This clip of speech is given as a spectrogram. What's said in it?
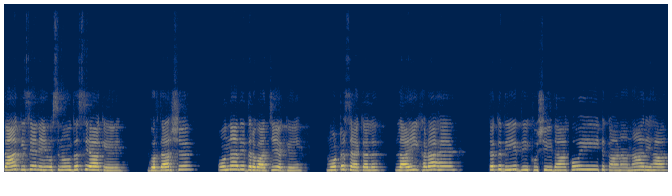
ਤਾਂ ਕਿਸੇ ਨੇ ਉਸ ਨੂੰ ਦੱਸਿਆ ਕਿ ਗੁਰਦਰਸ਼ ਉਹਨਾਂ ਦੇ ਦਰਵਾਜ਼ੇ ਅੱਗੇ ਮੋਟਰਸਾਈਕਲ ਲਾਈ ਖੜਾ ਹੈ। ਤਕਦੀਰ ਦੀ ਖੁਸ਼ੀ ਦਾ ਕੋਈ ਟਿਕਾਣਾ ਨਾ ਰਿਹਾ।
